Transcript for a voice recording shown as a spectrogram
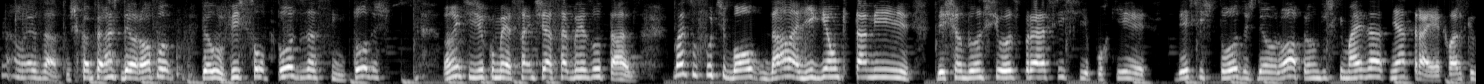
Não, exato. Os campeonatos da Europa, pelo visto, são todos assim. Todos, antes de começar, a gente já sabe o resultado. Mas o futebol da La Liga é um que está me deixando ansioso para assistir, porque desses todos da Europa é um dos que mais me atrai. É claro que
